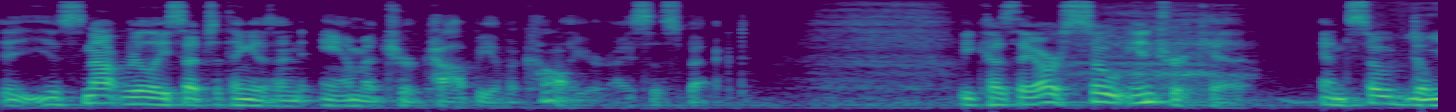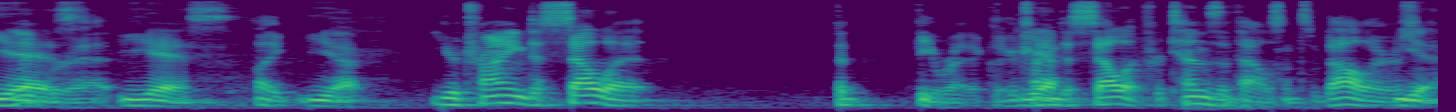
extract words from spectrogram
it's not really such a thing as an amateur copy of a Collier, I suspect. Because they are so intricate and so deliberate. Yes, yes. Like, yeah, you're trying to sell it, but theoretically, you're trying Yeah. to sell it for tens of thousands of dollars. Yeah.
